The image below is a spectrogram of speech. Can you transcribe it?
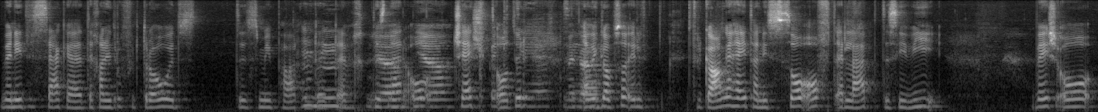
wenn ich das sage, dann kann ich darauf vertrauen, dass, dass mein Partner Mhm. dort einfach das Ja, auch ja. checkt, oder? Respektiert, ja. Aber ich glaube, so in der Vergangenheit habe ich es so oft erlebt, dass ich wie, weißt auch,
